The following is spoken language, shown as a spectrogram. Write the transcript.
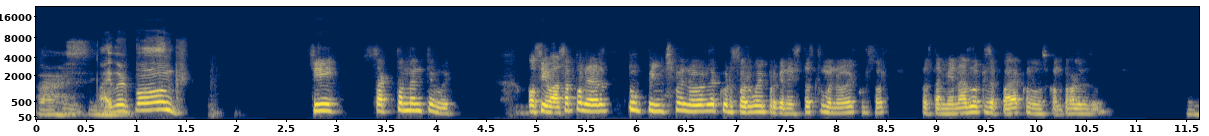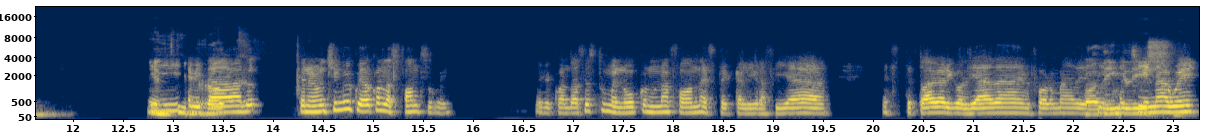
Ah, sí. Cyberpunk. Sí, exactamente, güey. O si vas a poner tu pinche menú de cursor, güey, porque necesitas tu menú de cursor, pues también haz lo que se pueda con los controles, güey. Y evitar, tener un chingo de cuidado con las fonts, güey. De que cuando haces tu menú con una font, este, caligrafía, este, toda garigoleada en forma de china, güey.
